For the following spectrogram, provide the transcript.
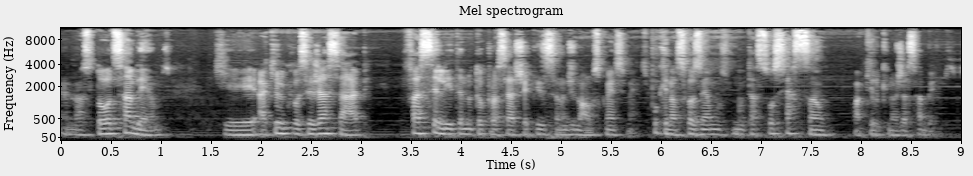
né? nós todos sabemos que aquilo que você já sabe facilita no teu processo de aquisição de novos conhecimentos, porque nós fazemos muita associação com aquilo que nós já sabemos.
